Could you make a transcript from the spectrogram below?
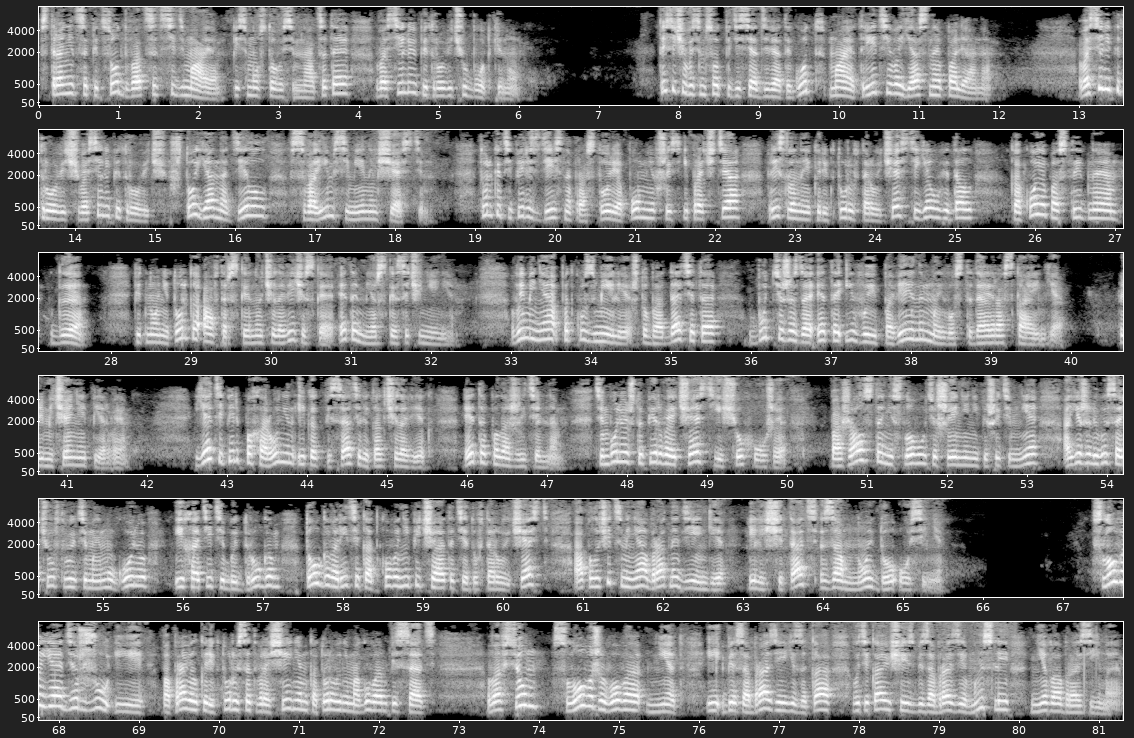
Страница 527, письмо 118 Василию Петровичу Боткину. 1859 год, мая 3 Ясная Поляна. Василий Петрович, Василий Петрович, что я наделал своим семейным счастьем? Только теперь здесь, на просторе, опомнившись и прочтя присланные корректуры второй части, я увидал, какое постыдное «Г» Пятно не только авторское, но человеческое — это мерзкое сочинение. Вы меня подкузмили, чтобы отдать это, будьте же за это и вы поверенным моего стыда и раскаяния. Примечание первое. Я теперь похоронен и как писатель, и как человек. Это положительно. Тем более, что первая часть еще хуже. Пожалуйста, ни слова утешения не пишите мне, а ежели вы сочувствуете моему горю, и хотите быть другом, то уговорите Каткова не печатать эту вторую часть, а получить с меня обратно деньги или считать за мной до осени. Слово я держу и поправил корректуры с отвращением, которого не могу вам писать. Во всем слова живого нет, и безобразие языка, вытекающее из безобразия мыслей, невообразимое.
